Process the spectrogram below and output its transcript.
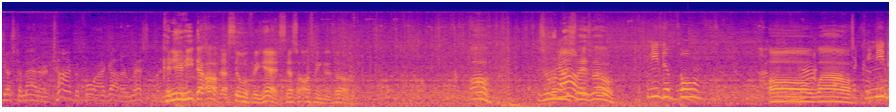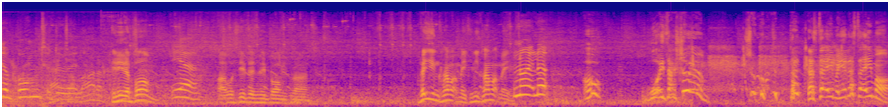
Just a matter of time before I got arrested. Can you heat that up, that silver thing? Yes, that's what I was thinking as well. Oh, there's a room No. this way as well. We need a bomb. Oh, wow. We need a bomb to do it. You need a bomb. Yeah. Alright, we'll see if there's any bombs around. I think you can climb up me. Can you climb up me? No, look. Oh, what is that? Shoot him! Shoot him. That, that's the aimer. Yeah, that's the aimer.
